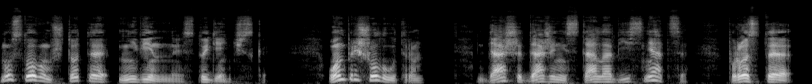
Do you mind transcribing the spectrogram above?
Ну, словом, что-то невинное, студенческое. Он пришел утром. Даша даже не стала объясняться, просто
